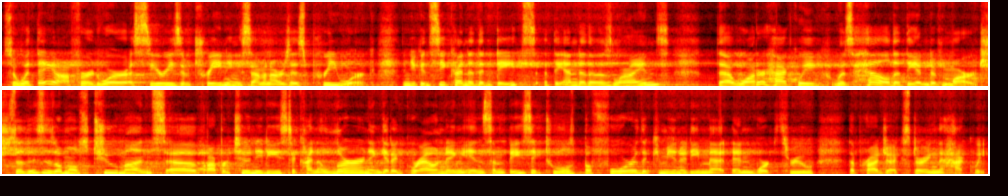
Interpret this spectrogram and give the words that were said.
So what they offered were a series of training seminars as pre-work. And you can see kind of the dates at the end of those lines. The Water Hack Week was held at the end of March. So this is almost two months of opportunities to kind of learn and get a grounding in some basic tools before the community met and worked through the projects during the Hack Week.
